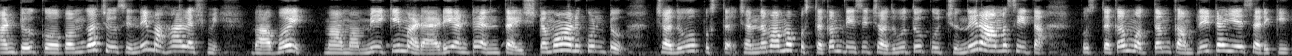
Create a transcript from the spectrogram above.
అంటూ కోపంగా చూసింది మహాలక్ష్మి. బాబోయ్ మా మమ్మీకి మా డాడీ అంటే ఎంత ఇష్టమో అనుకుంటూ చదువు పుస్త చందమామ పుస్తకం తీసి చదువుతూ కూర్చుంది రామసీత. పుస్తకం మొత్తం కంప్లీట్ అయ్యేసరికి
